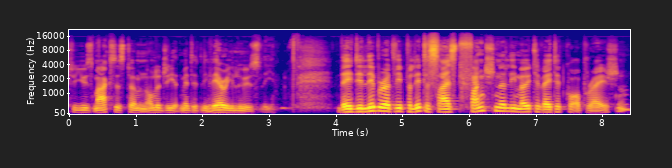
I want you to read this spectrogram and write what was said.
to use Marxist terminology admittedly very loosely. They deliberately politicized functionally motivated cooperation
